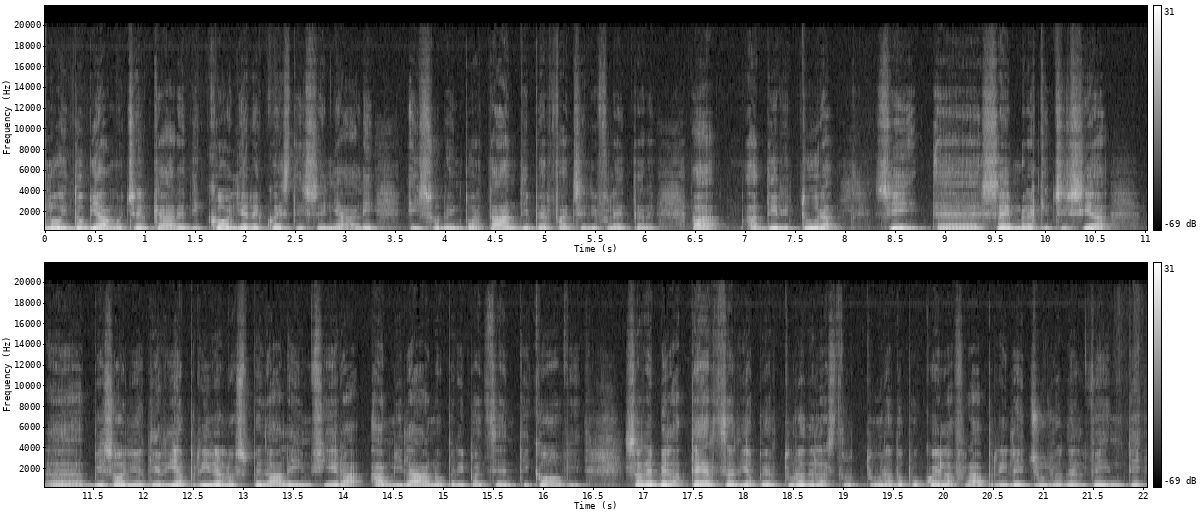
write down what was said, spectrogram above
noi dobbiamo cercare di cogliere questi segnali e sono importanti per farci riflettere. Ah, addirittura si eh, sembra che ci sia eh, bisogno di riaprire l'ospedale in fiera a Milano per i pazienti Covid. Sarebbe la terza riapertura della struttura dopo quella fra aprile e giugno del 20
